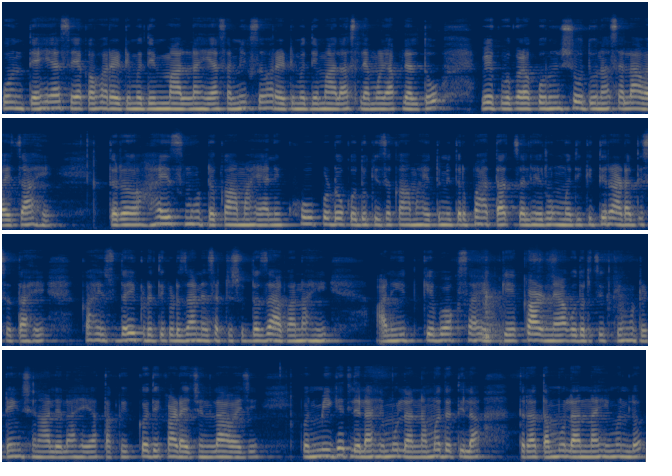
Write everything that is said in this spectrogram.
कोणत्याही असं एका व्हरायटीमध्ये माल नाही. असा मिक्स व्हरायटीमध्ये माल असल्यामुळे आपल्याला तो वेगवेगळा करून शोधून असा लावायचा आहे. तर हेच मोठं काम आहे आणि खूप डोकंदुखीचं काम आहे. तुम्ही तर पाहताच चाल हे रूममध्ये किती राडा दिसत आहे. काहीसुद्धा इकडे तिकडे जाण्यासाठी सुद्धा जागा नाही. आणि इतके बॉक्स आहेत की काढण्या अगोदरच इतके मोठे टेन्शन आलेलं आहे. आता की कधी काढायचे आणि लावायचे. पण मी घेतलेलं आहे मुलांना मदतीला. तर आता मुलांनाही म्हणलं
